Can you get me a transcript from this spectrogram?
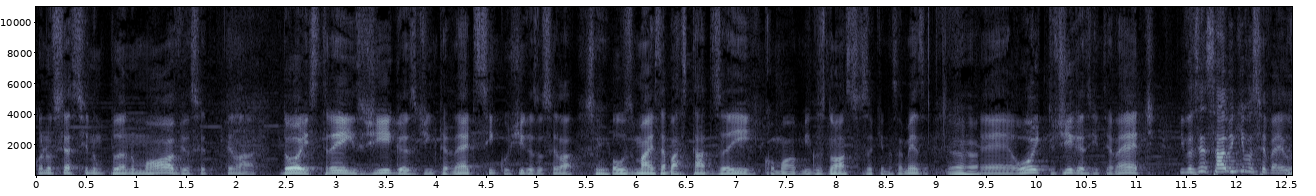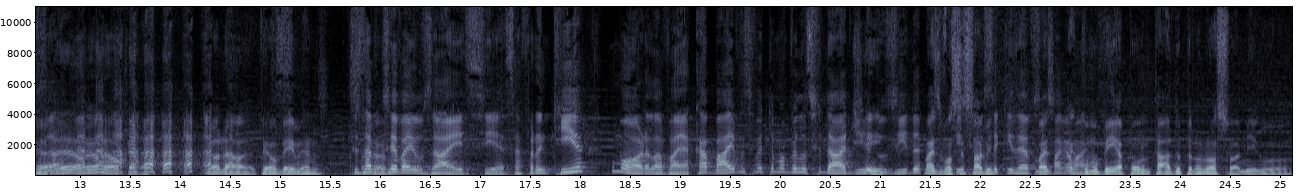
quando você assina um plano móvel, você tem lá 2, 3 gigas de internet, 5 gigas, ou sei lá, Sim. ou os mais abastados aí, como amigos nossos aqui nessa mesa, uhum. é, 8 gigas de internet. E você sabe que você vai usar. Eu, eu, eu não, cara. Eu não, eu tenho bem menos. Você sabe que você vai usar esse, essa franquia, uma hora ela vai acabar e você vai ter uma velocidade Sim, reduzida. Mas você sabe. Se você quiser, você mas paga é mais. como bem apontado pelo nosso amigo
